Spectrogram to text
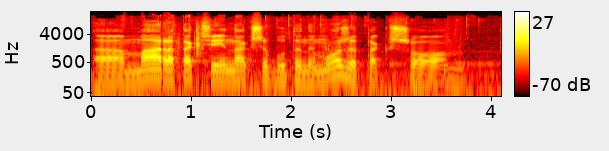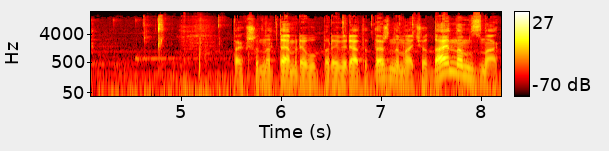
А, Мара так чи інакше бути не може, так що. Так що на темряву перевіряти теж нема чого. Дай нам знак.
